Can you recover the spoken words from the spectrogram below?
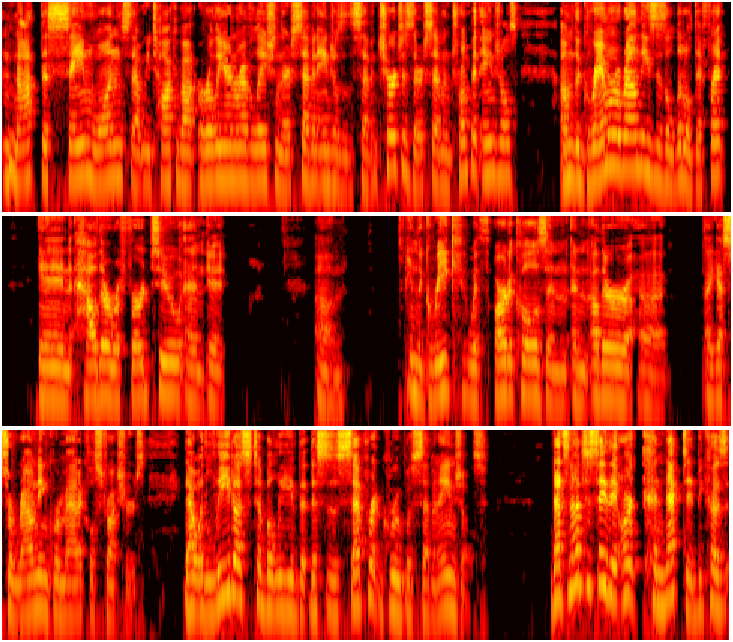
not the same ones that we talk about earlier in Revelation. There are seven angels of the seven churches. There are seven trumpet angels. Um, the grammar around these is a little different in how they're referred to, and it um, in the Greek with articles and and other, uh, I guess, surrounding grammatical structures that would lead us to believe that this is a separate group of seven angels. That's not to say they aren't connected because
